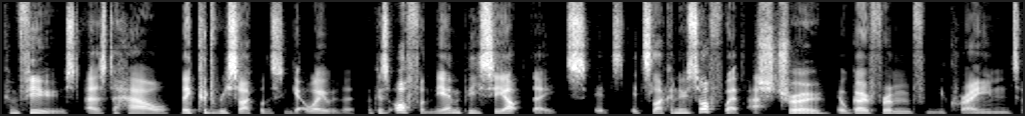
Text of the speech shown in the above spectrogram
confused as to how they could recycle this and get away with it, because often the NPC updates, it's it's like a new software it's patch. true. It'll go from from Ukraine to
